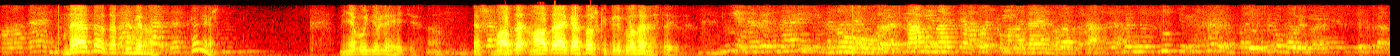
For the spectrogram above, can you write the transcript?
Молодая. Да, да, да, А, примерно. Конечно. Меня вы удивляете. ну. Знаешь, молода- молодая картошка перед глазами стоит. Нет, ну, там у нас картошка молодая была. да. Правильно, жуткие условия, поэтому другое все сразу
